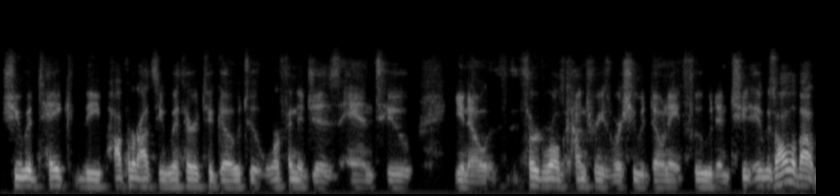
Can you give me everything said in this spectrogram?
She would take the paparazzi with her to go to orphanages and to you know third world countries where she would donate food, and she it was all about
